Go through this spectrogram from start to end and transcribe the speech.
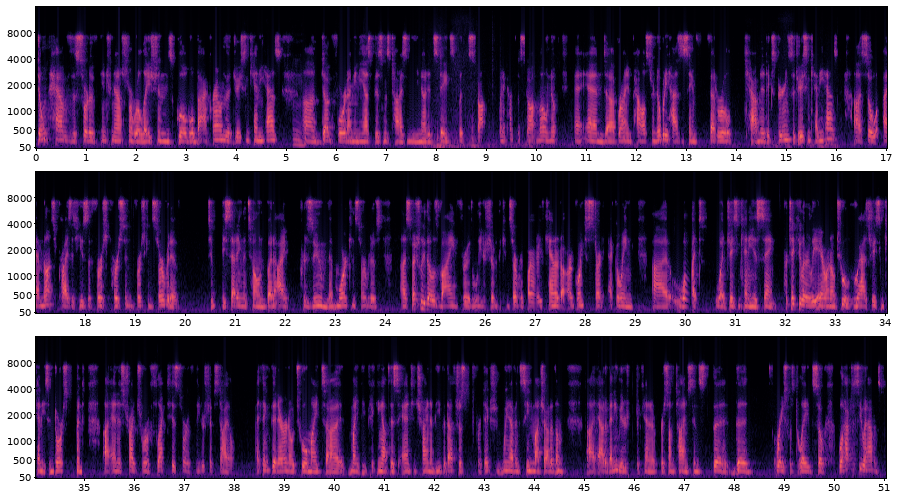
don't have the sort of international relations global background that Jason Kenney has. Mm. Uh, Doug Ford, I mean, he has business ties in the United States, but Scott, when it comes to Scott Moe no, and uh, Brian Pallister, nobody has the same federal cabinet experience that Jason Kenney has. Uh, so I am not surprised that he's the first person, first conservative to be setting the tone, but I presume that more conservatives especially those vying for the leadership of the Conservative Party of Canada, are going to start echoing uh, what what Jason Kenney is saying, particularly Erin O'Toole, who has Jason Kenney's endorsement uh, and has tried to reflect his sort of leadership style. I think that Erin O'Toole might uh, might be picking up this anti-China beat, but that's just prediction. We haven't seen much out of them, uh, out of any leadership candidate for some time since the the race was delayed. So we'll have to see what happens.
